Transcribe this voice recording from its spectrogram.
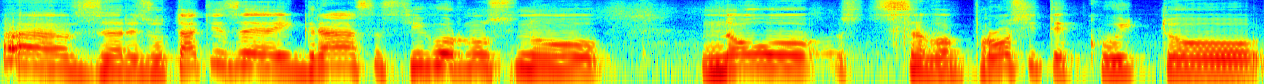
А, за резултати за игра със сигурност, но много са въпросите, които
